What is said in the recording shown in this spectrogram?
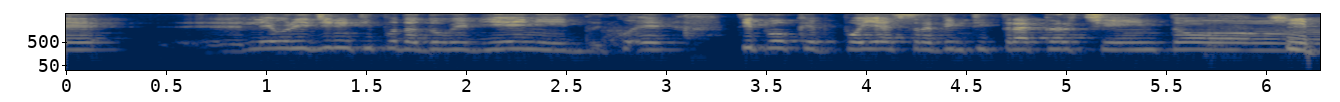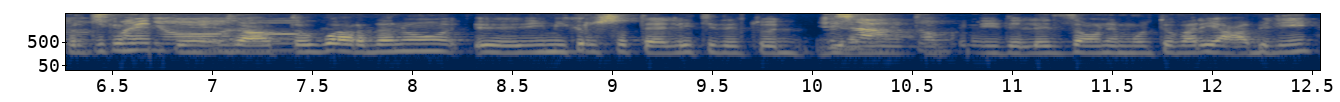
eh, le origini tipo da dove vieni, eh, tipo che puoi essere 23% Sì, praticamente, esatto, spagnolo. guardano eh, i microsatelliti del tuo DNA, Esatto, quindi delle zone molto variabili,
